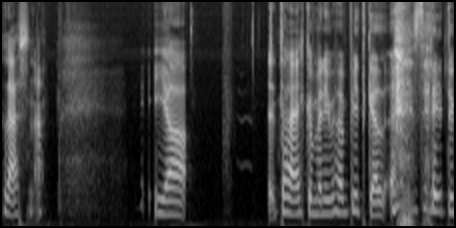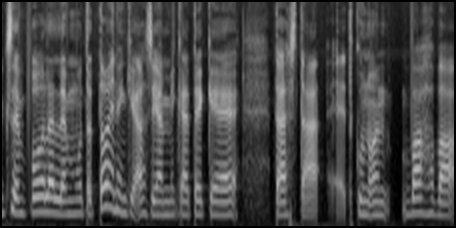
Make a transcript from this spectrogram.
läsnä. Ja tämä ehkä meni vähän pitkälle selityksen puolelle, mutta toinenkin asia, mikä tekee tästä, että kun on vahva,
